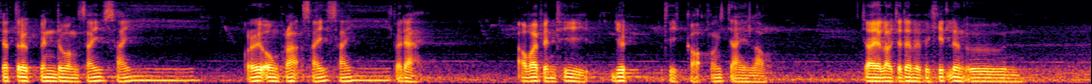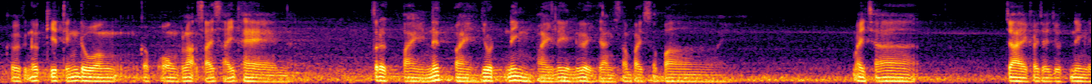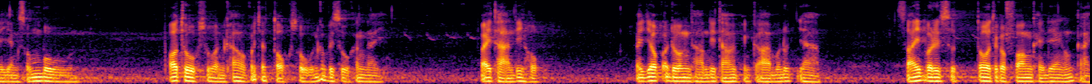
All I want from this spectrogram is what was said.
จะตรึกเป็นดวงใส ๆ หรือองค์พระใสๆก็ได้ เอาไว้เป็นที่ยึดที่เกาะของใจเรา ใจเราจะได้ไปไปคิดเรื่องอื่น คือนึกคิดถึงดวงกับองค์พระใสๆแทน ตรึกไปนึกไปหยุดนิ่งไปเรื่อยๆ อย่างสบายๆไม่ช้า ใจก็จะหยุดนิ่งได้อย่างสมบูรณ์ อถูกส่วนเข้าก็จะตกศูนย์ก็ไปสู่ข้างใน ไปฐานที่หกไปยกอดวงธรรมที่ทำให้เป็นกายมนุษย์หยาบใสบริสุทธิ์โตจะกับฟองไข่แดงของไก่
